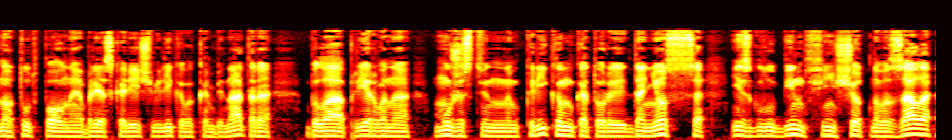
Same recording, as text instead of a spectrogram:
Но тут полная блеска речь великого комбинатора была прервана мужественным криком, который донесся из глубин финсчетного зала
